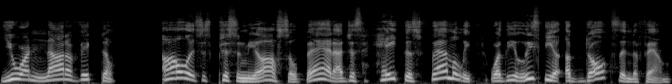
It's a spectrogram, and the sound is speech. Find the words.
you are not a victim. Oh, it's just pissing me off so bad. I just hate this family, or the, at least the adults in the family.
